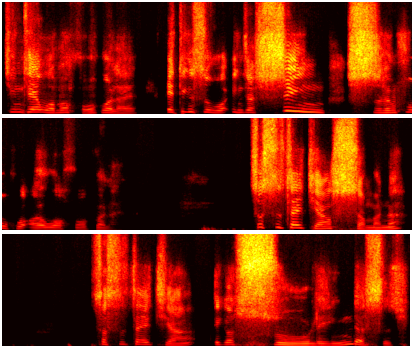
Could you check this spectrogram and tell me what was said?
今天我们活过来，一定是我因着信使人复活而我活过来。这是在讲什么呢？这是在讲一个属灵的事情，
